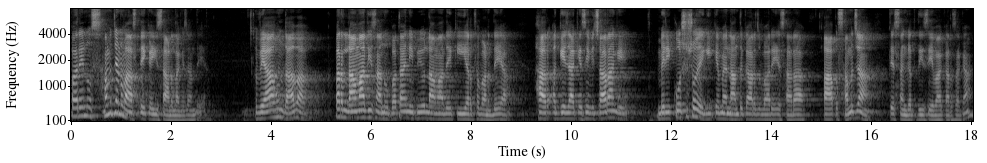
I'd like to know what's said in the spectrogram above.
ਪਰ ਇਹਨੂੰ ਸਮਝਣ ਵਾਸਤੇ ਕਈ ਸਾਲ ਲੱਗ ਜਾਂਦੇ ਆ। ਵਿਆਹ ਹੁੰਦਾ ਵਾ ਪਰ ਲਾਵਾਂ ਦੀ ਸਾਨੂੰ ਪਤਾ ਨਹੀਂ ਵੀ ਉਹ ਲਾਵਾਂ ਦੇ ਕੀ ਅਰਥ ਬਣਦੇ ਆ। ਹਰ ਅੱਗੇ ਜਾ ਕੇ ਅਸੀਂ ਵਿਚਾਰਾਂਗੇ, ਮੇਰੀ ਕੋਸ਼ਿਸ਼ ਹੋਏਗੀ ਕਿ ਮੈਂ ਆਨੰਦ ਕਾਰਜ ਬਾਰੇ ਇਹ ਸਾਰਾ ਆਪ ਸਮਝਾਂ ਤੇ ਸੰਗਤ ਦੀ ਸੇਵਾ ਕਰ ਸਕਾਂ।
